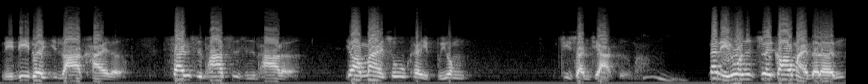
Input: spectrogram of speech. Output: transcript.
你利润一拉开了，三十趴、四十趴了，要卖出可以不用计算价格嘛。嗯。那你如果是最高买的人，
